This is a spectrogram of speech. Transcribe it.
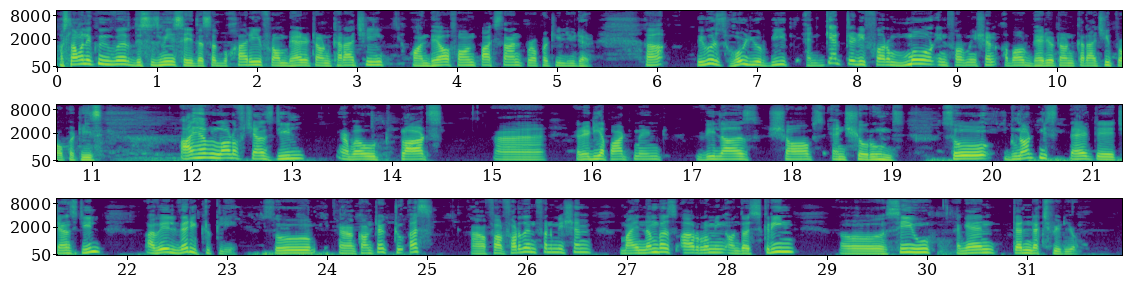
Assalamu alaikum viewer, this is me Sayyid Asad Bukhari from Bahria Town Karachi on behalf of Pakistan Property Leader. Uh, viewers hold your breath and get ready for more information about Bahria Town Karachi properties. I have a lot of chance deal about plots, uh, ready apartment, villas, shops and showrooms. So do not miss that uh, chance deal, avail very quickly. So uh, contact to us uh, for further information. My numbers are roaming on the screen. Uh, see you again till next video.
